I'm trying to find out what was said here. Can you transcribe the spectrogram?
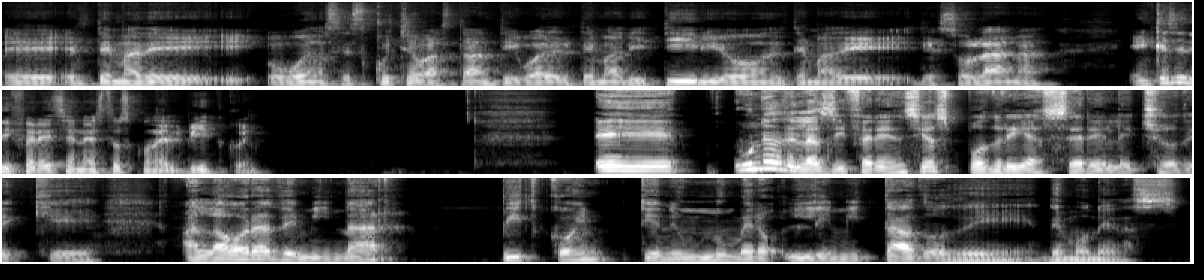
eh, el tema de, o bueno, se escucha bastante igual el tema de Ethereum, el tema de, Solana. ¿En qué se diferencian estos con el Bitcoin? Eh, una de las diferencias podría ser el hecho de que a la hora de minar, Bitcoin tiene un número limitado de, monedas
